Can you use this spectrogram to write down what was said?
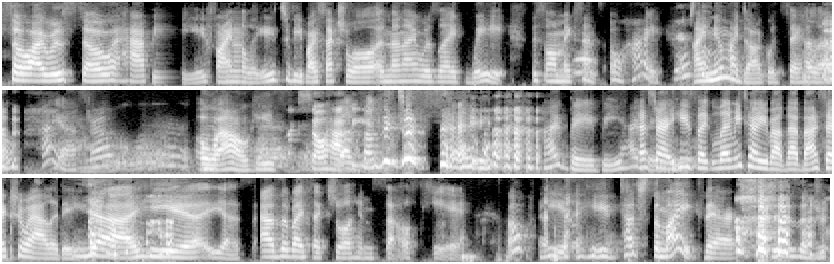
So I was so happy finally to be bisexual. And then I was like, wait, this all makes sense. Oh, hi. I knew my dog would say hello. hi, Astro. Oh, oh wow, he's so happy. something to say. Hi, baby. Hi, That's right. He's like, let me tell you about that bisexuality. yeah, he yes, as a bisexual himself, he oh he he touched the mic there. This is a dr-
